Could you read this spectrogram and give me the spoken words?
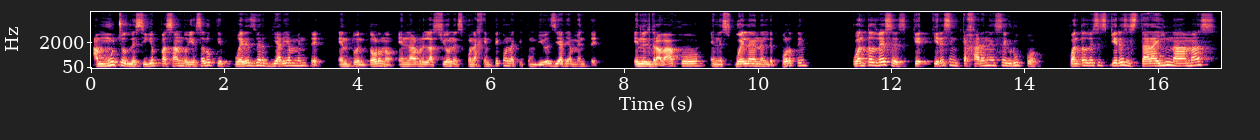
a muchos les sigue pasando y es algo que puedes ver diariamente en tu entorno, en las relaciones, con la gente con la que convives diariamente, en el trabajo, en la escuela, en el deporte. ¿Cuántas veces que quieres encajar en ese grupo? ¿Cuántas veces quieres estar ahí nada más?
